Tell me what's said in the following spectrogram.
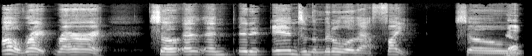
Oh, right, right, right, right. So and and, and it ends in the middle of that fight. So Yep.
